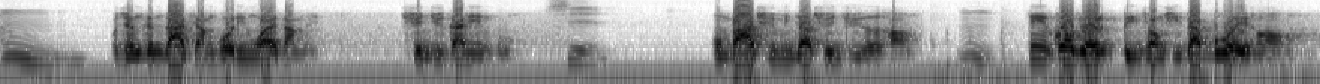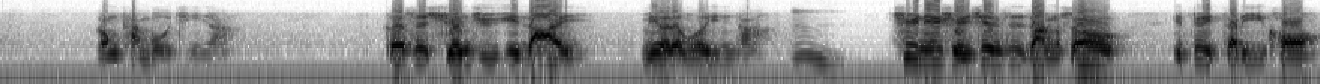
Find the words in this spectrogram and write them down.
嗯，我昨天跟大家讲过另外一档选举概念股，是，我们把它取名叫选举二号。嗯，这个股票平常时在买吼，拢赚无钱啊。可是选举一来，没有人会赢他。嗯，去年选县市长的时候，一对十二块，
